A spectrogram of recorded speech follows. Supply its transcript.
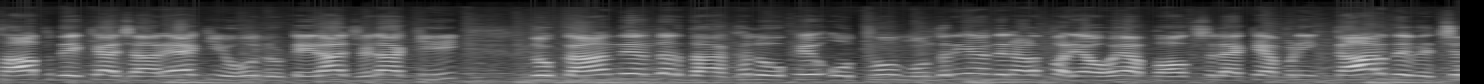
ਸਾਫ਼ ਦੇਖਿਆ ਜਾ ਰਿਹਾ ਹੈ ਕਿ ਉਹ ਲੁਟੇਰਾ ਜਿਹੜਾ ਕਿ ਦੁਕਾਨ ਦੇ ਅੰਦਰ ਦਾਖਲ ਹੋ ਕੇ ਉੱਥੋਂ ਮੁੰਦਰੀਆਂ ਦੇ ਨਾਲ ਭਰਿਆ ਹੋਇਆ ਬਾਕਸ ਲੈ ਕੇ ਆਪਣੀ ਕਾਰ ਦੇ ਵਿੱਚ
